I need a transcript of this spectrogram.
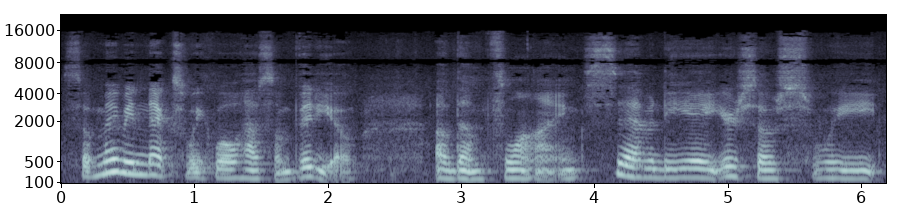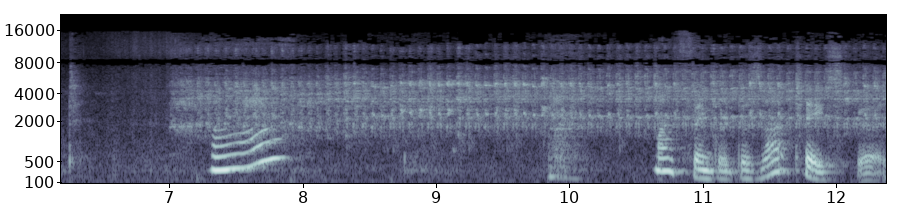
So maybe next week we'll have some video of them flying. 78, you're so sweet. Huh? My finger does not taste good.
